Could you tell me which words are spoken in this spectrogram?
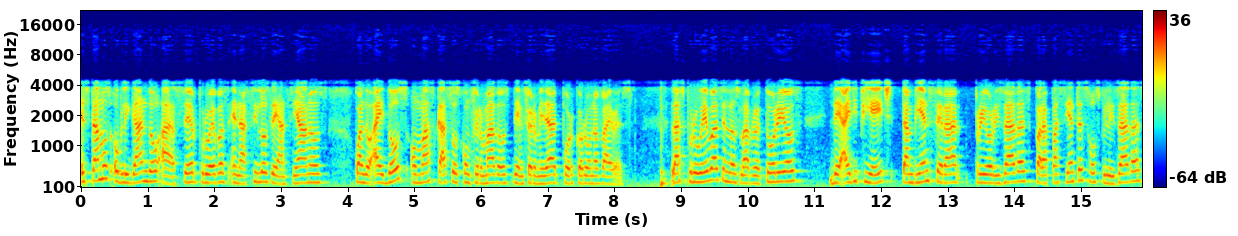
Estamos obligando a hacer pruebas en asilos de ancianos cuando hay dos o más casos confirmados de enfermedad por coronavirus. Las pruebas en los laboratorios de IDPH también serán priorizadas para pacientes hospitalizados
